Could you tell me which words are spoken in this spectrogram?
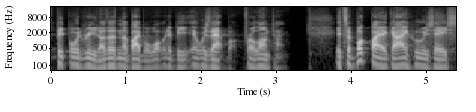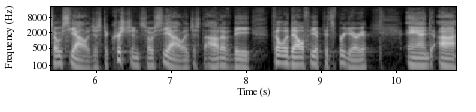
people would read other than the Bible, what would it be? It was that book for a long time. It's a book by a guy who is a sociologist, a Christian sociologist out of the Philadelphia, Pittsburgh area. And uh,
